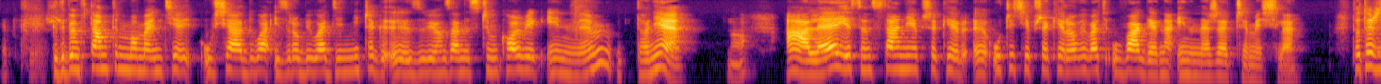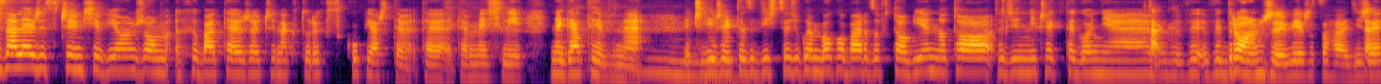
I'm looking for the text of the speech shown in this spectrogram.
Jak czujesz? Gdybym w tamtym momencie usiadła i zrobiła dzienniczek y, związany z czymkolwiek innym, to nie. No. Ale jestem w stanie y, uczyć się przekierowywać uwagę na inne rzeczy, myślę. To też zależy, z czym się wiążą chyba te rzeczy, na których skupiasz te, te, te myśli negatywne. Mm. Czyli jeżeli to jest gdzieś coś głęboko bardzo w tobie, no to, to dzienniczek tego nie Tak. wy, wydrąży, wiesz o co chodzi, Tak. że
